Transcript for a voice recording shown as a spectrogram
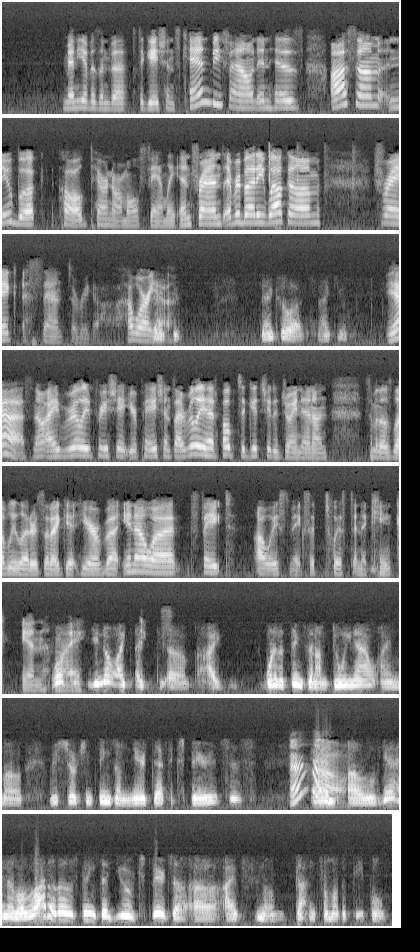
Many of his investigations can be found in his awesome new book called Paranormal Family and Friends. Everybody, welcome Frank Santariga. How are you? Thank you. Thanks a lot. Thank you. Yes, no, I really appreciate your patience. I really had hoped to get you to join in on some of those lovely letters that I get here, but you know what? Fate always makes a twist and a kink in Well, my. you know, I, I, um I, one of the things that I'm doing now, I'm uh, researching things on near-death experiences, and Oh, uh, yeah, and a lot of those things that you experience, uh, uh, I've you know gotten from other people,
